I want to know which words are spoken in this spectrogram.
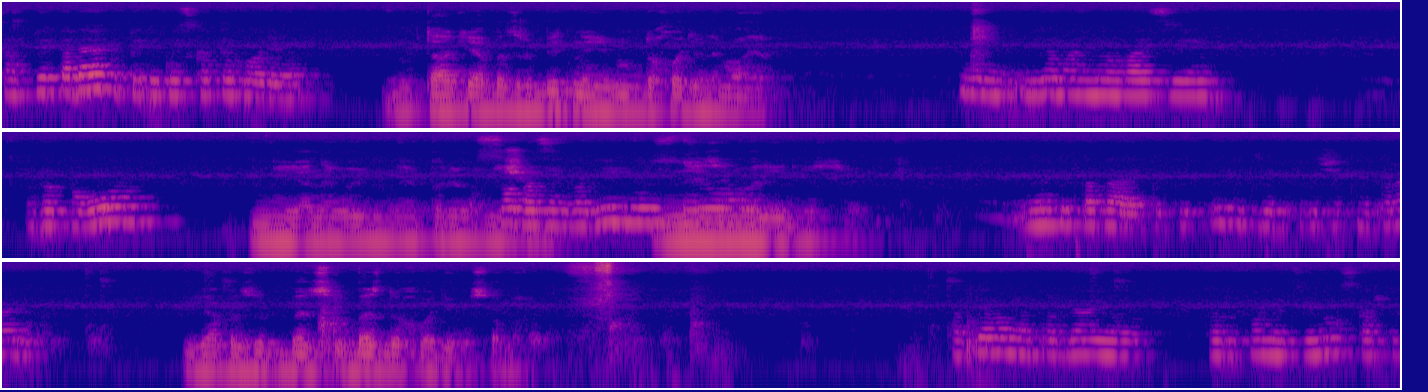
Так, підпадаєте під якусь категорію? Так, я безробітний, доходів немає. Я маю на увазі ВПО, Ні, я не, не особа з інвалідністю. Не з інвалідністю. Не підпадаєте під ну, тут є вичерпний перелік. Я без, без, без доходів особа. Так, я вам направляю телефонний дзвінок, скажете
